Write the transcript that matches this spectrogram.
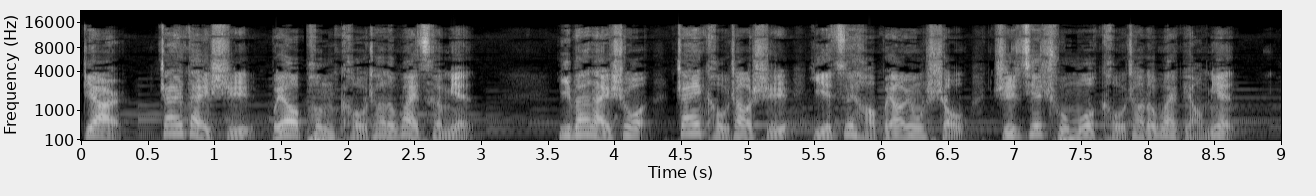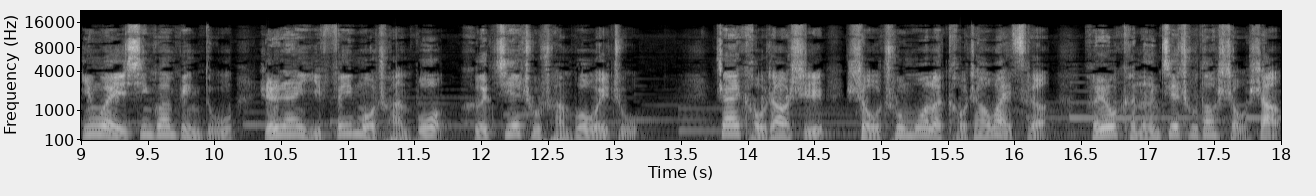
第二，摘戴时不要碰口罩的外侧面。一般来说，摘口罩时也最好不要用手直接触摸口罩的外表面，因为新冠病毒仍然以飞沫传播和接触传播为主。摘口罩时，手触摸了口罩外侧，很有可能接触到手上，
